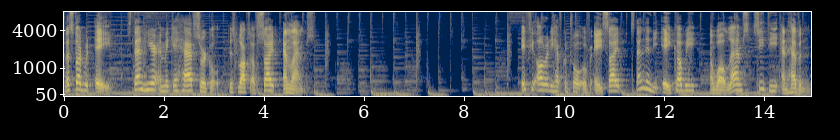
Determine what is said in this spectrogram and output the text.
Let's start with A. Stand here and make a half circle, this blocks off sight and lamps. If you already have control over A side, stand in the A cubby and wall lamps, CT and heaven.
